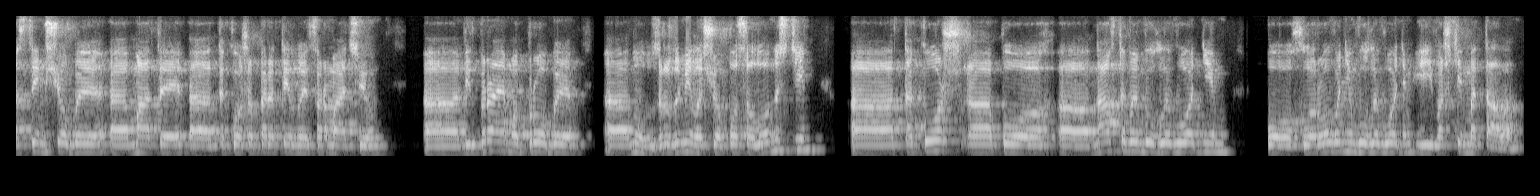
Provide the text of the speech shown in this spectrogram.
з тим, щоб мати також оперативну інформацію. Відбираємо проби, ну зрозуміло, що по солоності, а також по нафтовим вуглеводнім, по хлорованим вуглеводням і важким металам,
